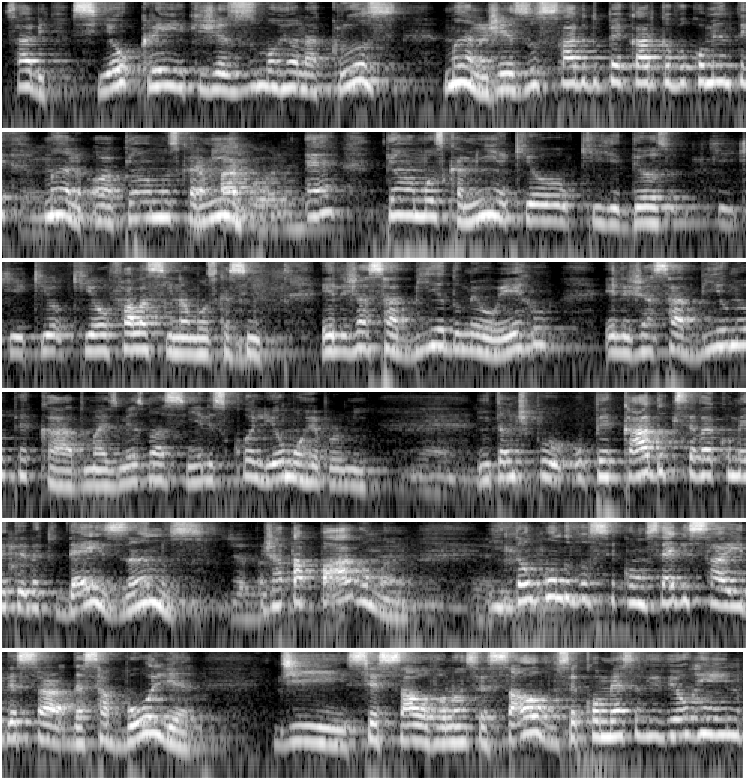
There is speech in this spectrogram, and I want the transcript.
Sabe? Se eu creio que Jesus morreu na cruz, mano, Jesus sabe do pecado que eu vou cometer. Mano, ó, tem uma música Já minha. pagou, né? É, tem uma música minha que eu que Deus que, que, que, eu, que eu falo assim na música assim, ele já sabia do meu erro, ele já sabia o meu pecado, mas mesmo assim ele escolheu morrer por mim. Então, tipo, o pecado que você vai cometer daqui 10 anos já tá, pago, mano. Então, quando você consegue sair dessa, dessa bolha de ser salvo ou não ser salvo, você começa a viver o reino.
